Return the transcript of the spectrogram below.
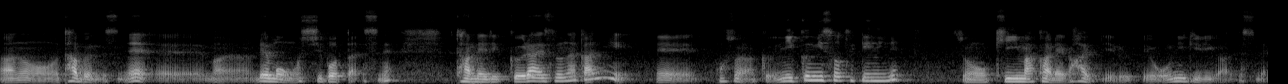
あの、多分ですね、えー、まあ、レモンを絞ったですね。ターメリックライスの中に、えー、おそらく肉味噌的にねそのキーマカレーが入っているっていうおにぎりがですね、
